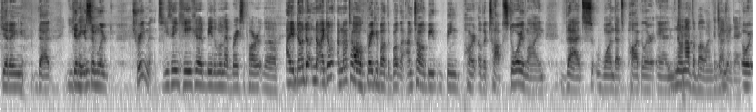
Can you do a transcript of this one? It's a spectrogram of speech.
getting that, getting a similar treatment. You think he could be the one that breaks apart the? I don't, don't no I don't I'm not talking Oh. about breaking apart the bloodline. I'm talking about be, being part of a top storyline that's one that's popular and No, not the bloodline. The Judgment Day. or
